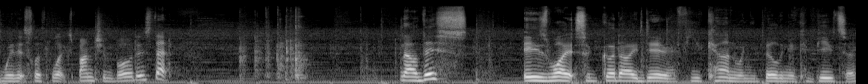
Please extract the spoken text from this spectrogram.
with its little expansion board instead. Now this is why it's a good idea if you can when you're building a computer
